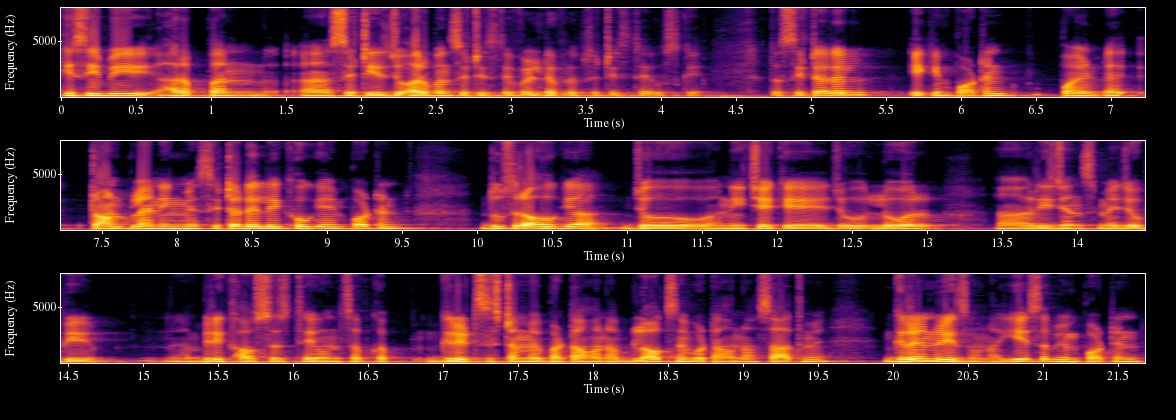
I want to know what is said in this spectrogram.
किसी भी हरप्पन सिटीज़ जो अर्बन सिटीज़ थे वेल डेवलप सिटीज़ थे उसके। तो सिटाडेल एक इंपॉर्टेंट पॉइंट टाउन प्लानिंग में सिटाडेल एक हो गया इंपॉर्टेंट दूसरा हो गया जो नीचे के जो लोअर रीजन्स में जो भी ब्रिक हाउसेस थे, उन सब का ग्रिड सिस्टम में बटा होना ब्लॉक्स में बटा होना, साथ में ग्रेनरीज होना, ये सब इंपॉर्टेंट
